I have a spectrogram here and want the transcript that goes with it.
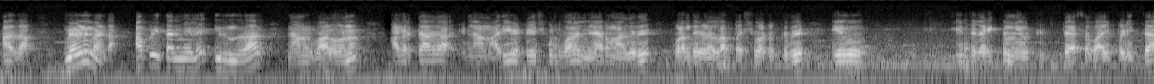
அதுதான். வேணும் வேண்டாம். அப்படி தன்மையில இருந்துதான் நாம வாழணும். அதற்காக நாம் அறிவை பேசிக்கொண்டு போனால் நேரமாகுது. குழந்தைகள் எல்லாம் பசியோடு இருக்குது ஏதோ இந்த வரைக்கும் எனக்கு பேச வாய்ப்பளித்தா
